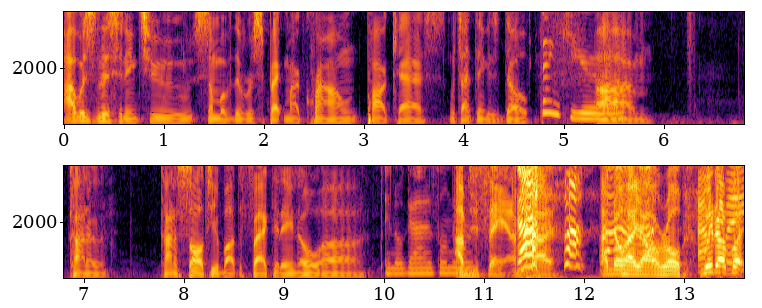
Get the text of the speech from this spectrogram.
I was listening to some of the Respect My Crown podcast, which I think is dope. Thank you. Um, kind of kind of salty about the fact that ain't no. Uh, Ain't no guys on there. I'm just saying. I, mean, I, I know how y'all roll. I But, uh, but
